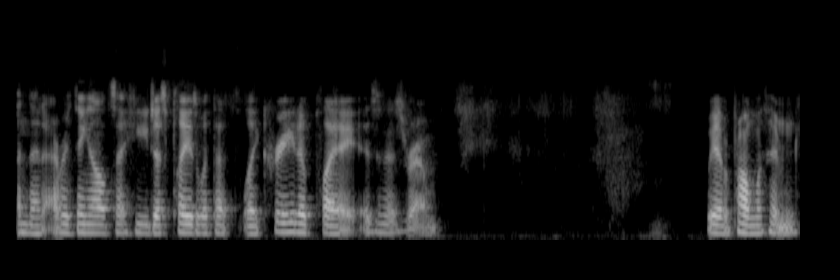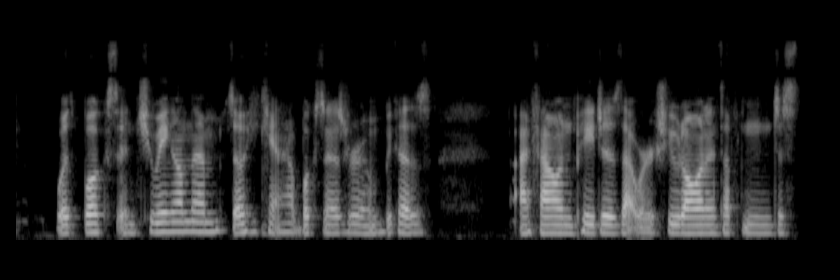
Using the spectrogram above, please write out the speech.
And then everything else that he just plays with that's like creative play is in his room we have a problem with him with books and chewing on them, so he can't have books in his room because I found pages that were chewed on and stuff, and just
